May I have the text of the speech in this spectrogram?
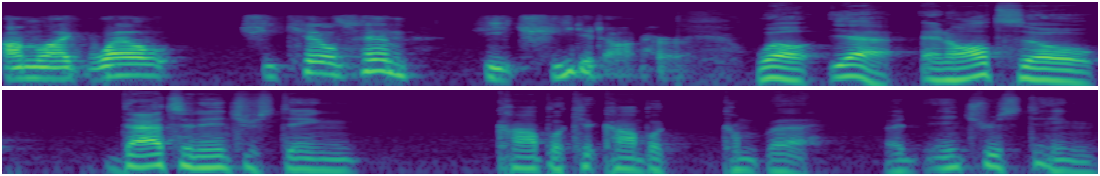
I'm like, well, she kills him. He cheated on her. Well, yeah, and also that's an interesting complicate compli- com- uh, an interesting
